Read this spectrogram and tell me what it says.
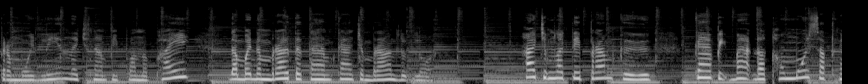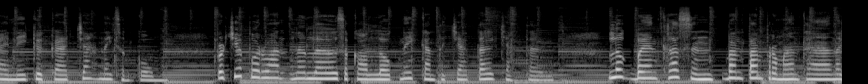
5.6លាននៅឆ្នាំ2020ដើម្បីតម្រូវទៅតាមការចម្រើនលូតលាស់ហើយចំណុចទី5គឺការពិបាកដ៏ធំមួយសប្តាហ៍ថ្ងៃនេះគឺការចាស់នៃសង្គមប្រជាពលរដ្ឋនៅលើសកលលោកនេះកាន់តែចាស់ទៅចាស់ទៅលោក Ben Carson បានប៉ាន់ប្រមាណថានៅ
